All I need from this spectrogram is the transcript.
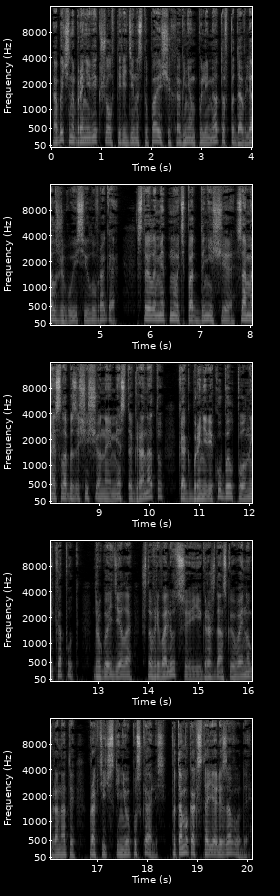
Обычно броневик шел впереди наступающих, огнем пулеметов подавлял живую силу врага. Стоило метнуть под днище самое слабо защищенное место гранату, как броневику был полный капут. Другое дело, что в революцию и гражданскую войну гранаты практически не выпускались, потому как стояли заводы.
